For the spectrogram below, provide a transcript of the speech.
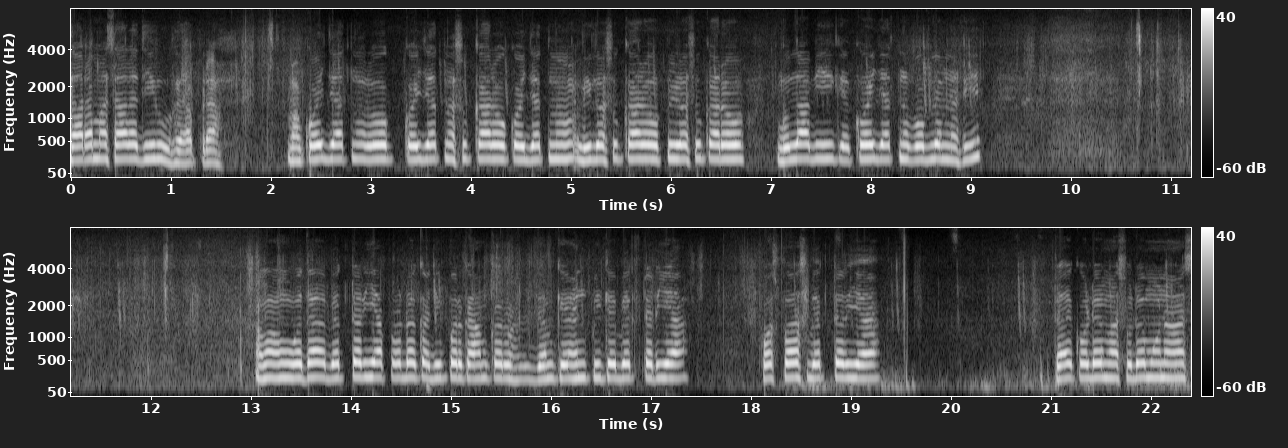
સારામાં સારા જીરું છે આપણા. માં કોઈ જાતનો રોગ, કોઈ જાતનો સુકારો, કોઈ જાતનો લીલો સુકારો, પીળો સુકારો, ગુલાબી કે કોઈ જાતનો પ્રોબ્લેમ નથી. આમાં હું વધારે બેક્ટેરિયા પ્રોડક્ટ જ ઉપર કામ કરું છું. જેમ કે NPK bacteria phosphorus bacteria trichoderma pseudomonas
